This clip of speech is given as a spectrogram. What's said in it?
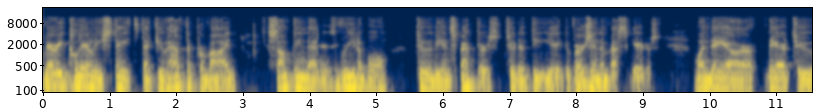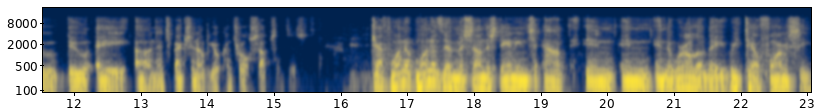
very clearly states that you have to provide something that is readable to the inspectors, to the DEA diversion investigators, when they are there to do a uh, an inspection of your controlled substances. Jeff, one of one of the misunderstandings out in in in the world of the retail pharmacy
